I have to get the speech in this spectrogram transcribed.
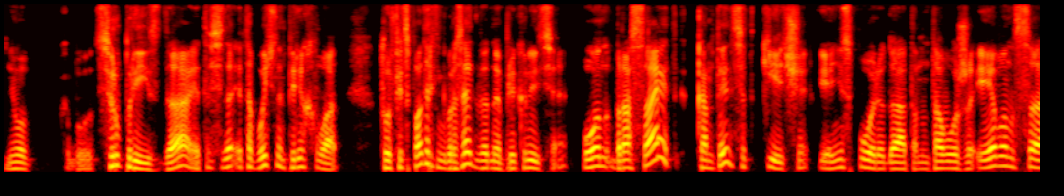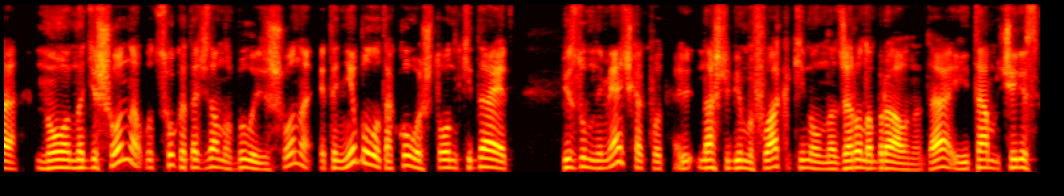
У него как бы вот, сюрприз, да, это всегда, это обычно перехват. То Фицпатрик не бросает двойное прикрытие. Он бросает контентсит кетчи, я не спорю, да, там на того же Эванса, но на Дишона, вот сколько тачдаунов было Дишона, это не было такого, что он кидает безумный мяч, как вот наш любимый флаг кинул на Джарона Брауна, да, и там через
